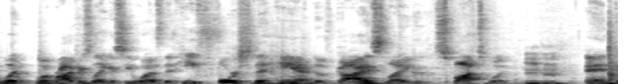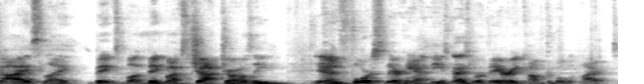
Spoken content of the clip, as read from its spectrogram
what what Rogers' legacy was that he forced the hand of guys like Spotswood Mm-hmm. and guys like Big Big Bucks Chuck Charles Eden. Yeah. He forced their hand. These guys were very comfortable with pirates,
